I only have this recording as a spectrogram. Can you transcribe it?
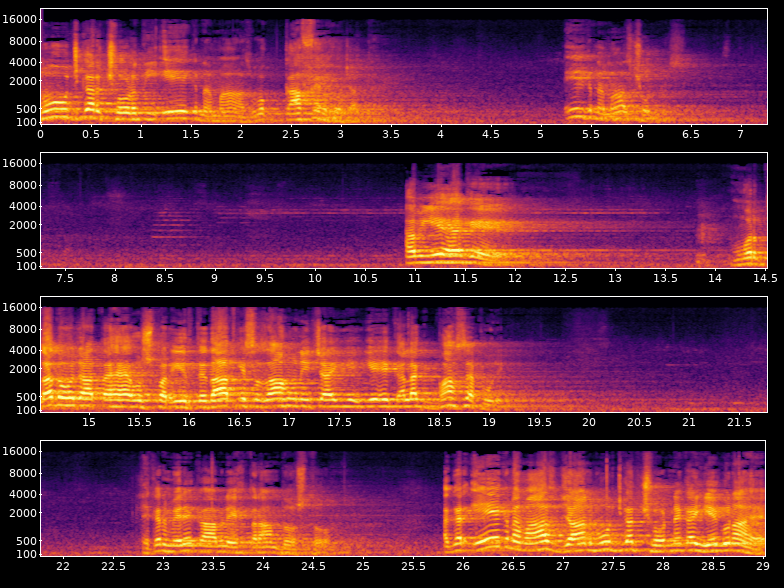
बूझ कर छोड़ दी, एक नमाज़, वो काफिर हो जाता है। एक नमाज़ छोड़ने से। अब यह है कि मुर्तद हो जाता है, उस पर इर्तदाद की सजा होनी चाहिए, ये एक अलग बहस है पूरी। लेकिन मेरे काबिल एहतराम दोस्तों, अगर एक नमाज़ जानबूझकर छोड़ने का यह गुना है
